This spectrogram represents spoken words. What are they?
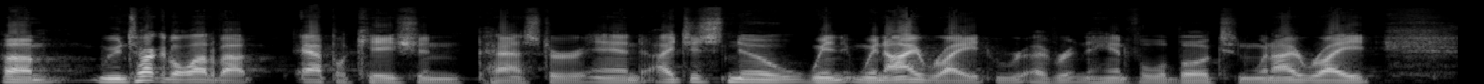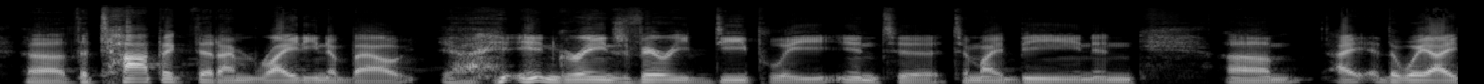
Um, we've been talking a lot about application, Pastor, and I just know when when I write, I've written a handful of books, and when I write, uh, the topic that I'm writing about ingrains very deeply into to my being. And um, I, the way I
